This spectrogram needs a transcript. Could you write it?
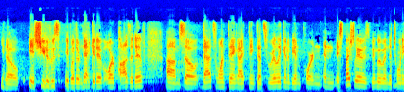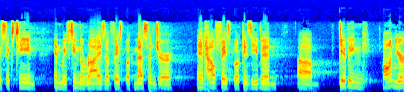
you know issues, whether negative or positive. Um, so that's one thing I think that's really going to be important, and especially as we move into 2016 and we've seen the rise of Facebook Messenger and how Facebook is even um, giving on your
